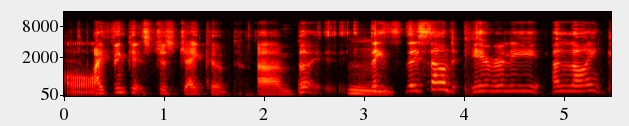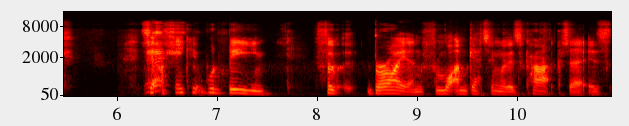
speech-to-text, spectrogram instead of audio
Or I think it's just Jacob, um, but Hmm. they they sound eerily alike. See, I think it would be for Brian. From what I'm getting with his character, is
